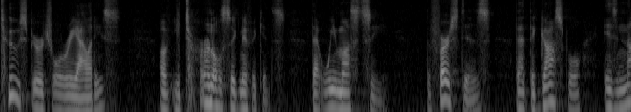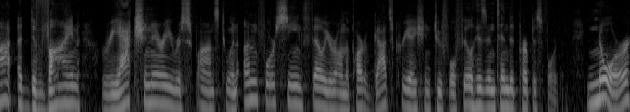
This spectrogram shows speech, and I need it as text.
two spiritual realities of eternal significance that we must see. The first is that the gospel is not a divine reactionary response to an unforeseen failure on the part of God's creation to fulfill his intended purpose for them nor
